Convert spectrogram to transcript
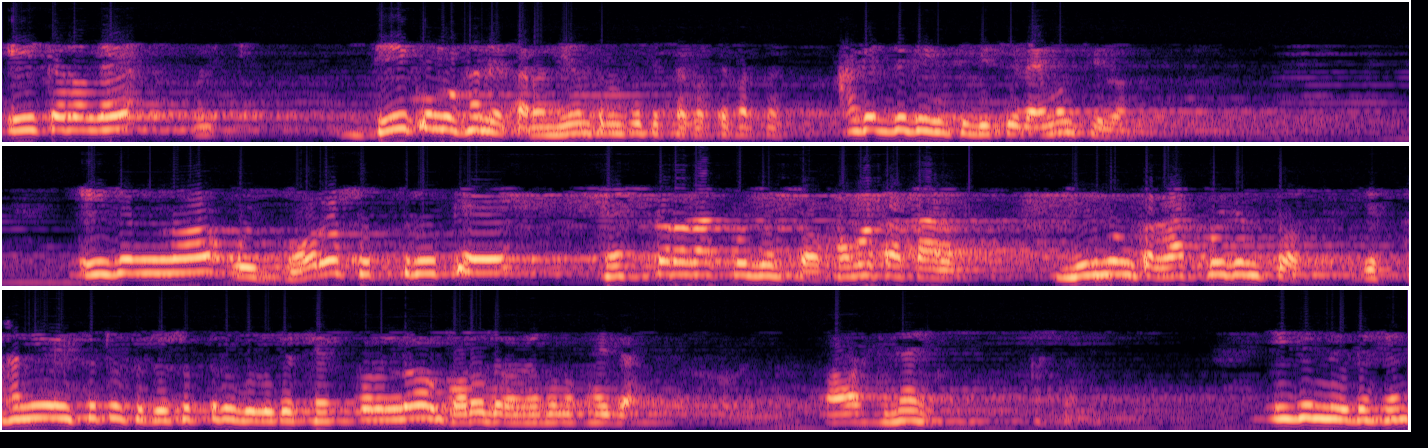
এই কারণে মানে যে কোনোখানে তারা নিয়ন্ত্রণ প্রতিষ্ঠা করতে পারতেছে আগের দিকে কিন্তু বিষয়টা এমন ছিল না। এই জন্য ওই বড় শত্রুকে শেষ করার আগ পর্যন্ত, ক্ষমতা তার নির্মূল করার আগ পর্যন্ত, যে স্থানীয় ছোট ছোট শত্রুগুলোকে শেষ করলেও বড় ধরনের কোনো ফায়দা পাওয়ার কি নাই? এই জন্যই দেখেন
